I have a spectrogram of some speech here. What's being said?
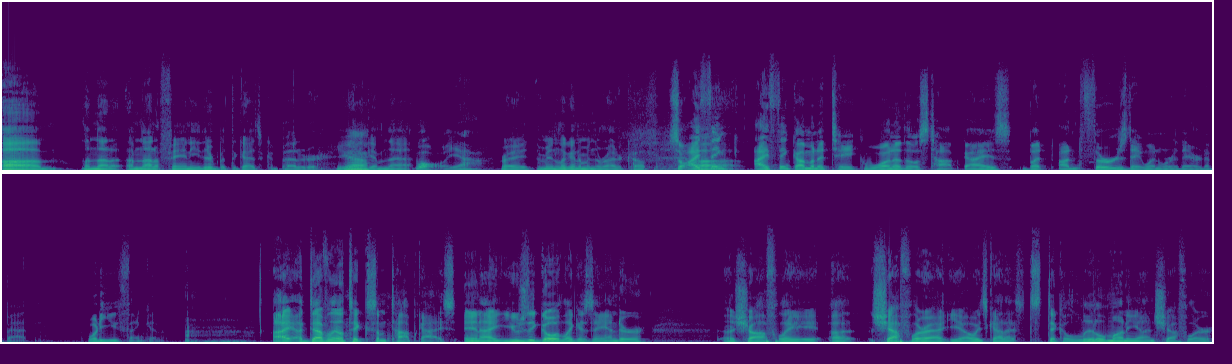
Um, I'm not. A, I'm not a fan either, but the guy's a competitor. You Yeah. gotta give him that, Well, yeah. right? I mean, look at him in the Ryder Cup. So I think I think I'm gonna take one of those top guys, but on Thursday when we're there to bet. What are you thinking? I, I definitely will take some top guys, and I usually go with like a Xander, a Schauffele, a Scheffler. At you always got to stick a little money on Scheffler.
